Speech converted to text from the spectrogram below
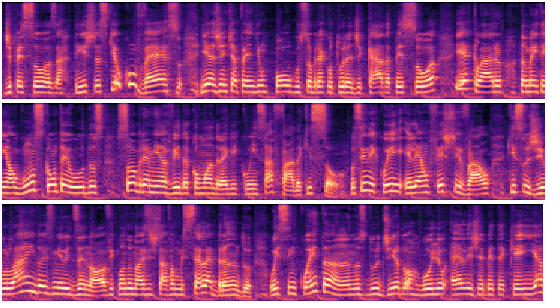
de pessoas, artistas que eu converso e a gente aprende um pouco sobre a cultura de cada pessoa. E é claro, também tem alguns conteúdos sobre a minha vida como uma drag queen safada que sou. O Cine Queer ele é um festival que surgiu lá em 2019 quando nós estávamos celebrando os 50 anos do Dia do Orgulho LGBT LGBTQIA+.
